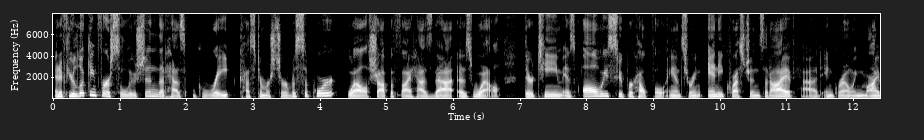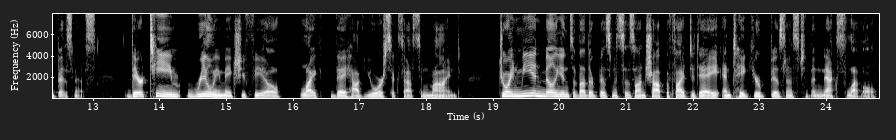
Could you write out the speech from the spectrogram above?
And if you're looking for a solution that has great customer service support, well, Shopify has that as well. Their team is always super helpful answering any questions that I have had in growing my business. Their team really makes you feel like they have your success in mind. Join me and millions of other businesses on Shopify today and take your business to the next level.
